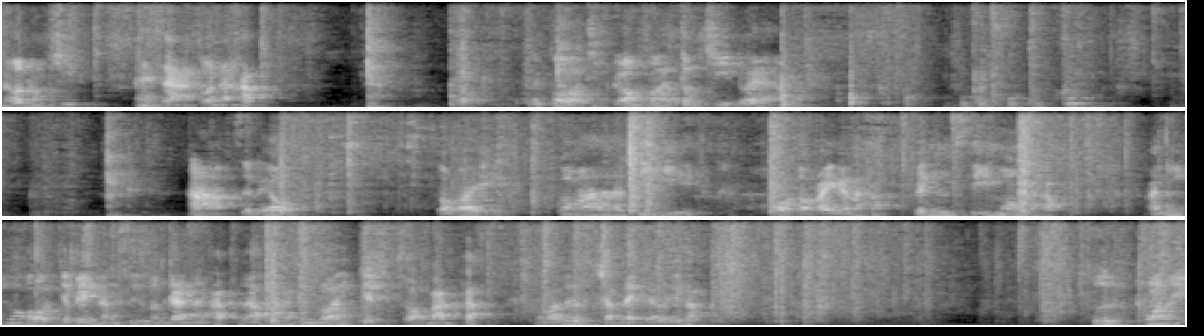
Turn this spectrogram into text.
เราต้องฉีดให้สะอาดก่อนนะครับ แล้วก็ที่กล่องก็ต้องฉีดด้วยนะครับปุ๊บปุ๊บปุ๊บปุ๊บอ่าเสร็จแล้ว ต่อไปก็มาที่ห่อต่อไปกันนะครับ เป็นสีม่วงนะครับ อันนี้ก็จะเป็นหนังสือเหมือนกันนะครับ ราคา172 บาทครับมาเริ่มชำแหละกันเลยครับปืดเข้าให้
